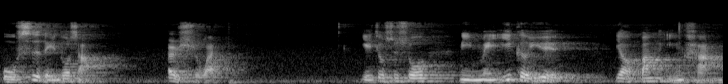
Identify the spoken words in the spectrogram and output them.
五四等于多少？二十万。也就是说，你每一个月要帮银行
